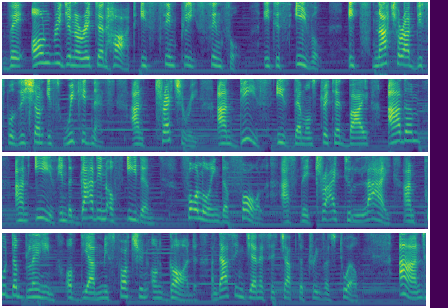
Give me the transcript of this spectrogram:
The unregenerated heart is simply sinful, it is evil. Its natural disposition is wickedness and treachery, and this is demonstrated by Adam and Eve in the Garden of Eden following the fall as they tried to lie and put the blame of their misfortune on God. And that's in Genesis chapter 3, verse 12. And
